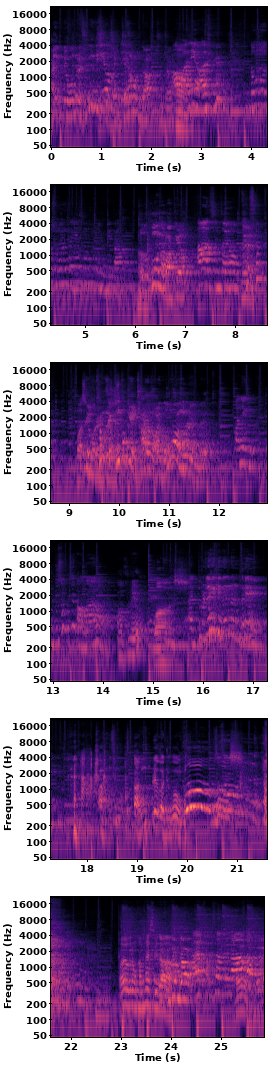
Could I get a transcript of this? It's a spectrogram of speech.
아니 근데 오늘 귀여운데요? 죄송합니다 진짜. 아 어. 아니에요 아니에요. 너무 좋은 생일 선물입니다. 저도 후원하러 갈게요. 아 진짜요? 네. 와 선물을. 평소에 킹포 게임 잘하죠. 아니 너무 안 놀래는데? 아니 무섭진 않아요. 아 그래요? 네, 와, 씨. 아니 놀래긴 했는데 아 생각보다 안 놀래가지고. 무서운 느낌이 아니고. 어유 그럼 감사했습니다. 감사합니다. 아 감사합니다. 네.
